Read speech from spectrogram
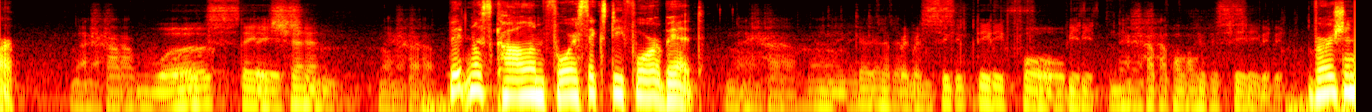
64 นะครับ workstation นะครับ Bitmas column 4 64 bit นะครับ อันนี้ก็จะเป็น 64 bit นะครับ64 bit Version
